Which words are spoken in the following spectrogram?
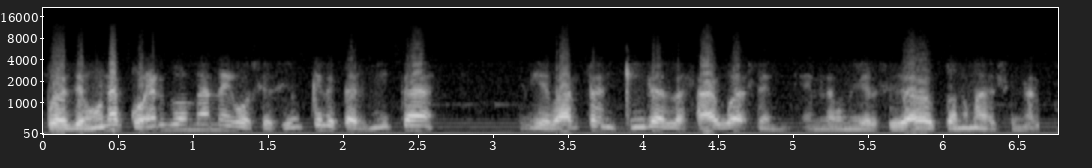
pues de un acuerdo, una negociación que le permita llevar tranquilas las aguas en, en la Universidad Autónoma de Sinaloa.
